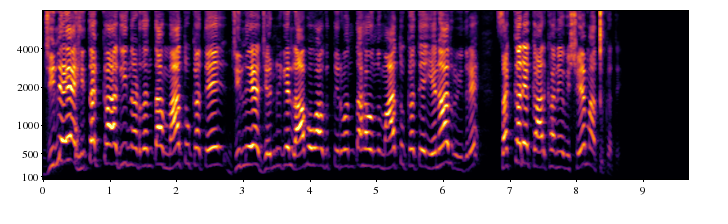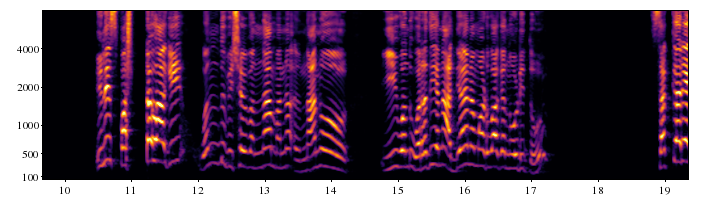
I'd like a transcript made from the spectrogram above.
ಜಿಲ್ಲೆಯ ಹಿತಕ್ಕಾಗಿ ನಡೆದಂಥ ಮಾತುಕತೆ, ಜಿಲ್ಲೆಯ ಜನರಿಗೆ ಲಾಭವಾಗುತ್ತಿರುವಂತಹ ಒಂದು ಮಾತುಕತೆ ಏನಾದರೂ ಇದ್ರೆ ಸಕ್ಕರೆ ಕಾರ್ಖಾನೆಯ ವಿಷಯ ಮಾತುಕತೆ. ಇಲ್ಲಿ ಸ್ಪಷ್ಟವಾಗಿ ಒಂದು ವಿಷಯವನ್ನ ಮನ ನಾನು ಈ ಒಂದು ವರದಿಯನ್ನು ಅಧ್ಯಯನ ಮಾಡುವಾಗ ನೋಡಿದ್ದು ಸಕ್ಕರೆ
